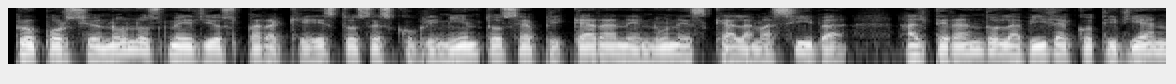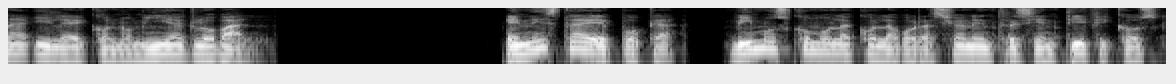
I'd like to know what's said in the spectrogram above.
proporcionó los medios para que estos descubrimientos se aplicaran en una escala masiva, alterando la vida cotidiana y la economía global. En esta época, vimos cómo la colaboración entre científicos,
